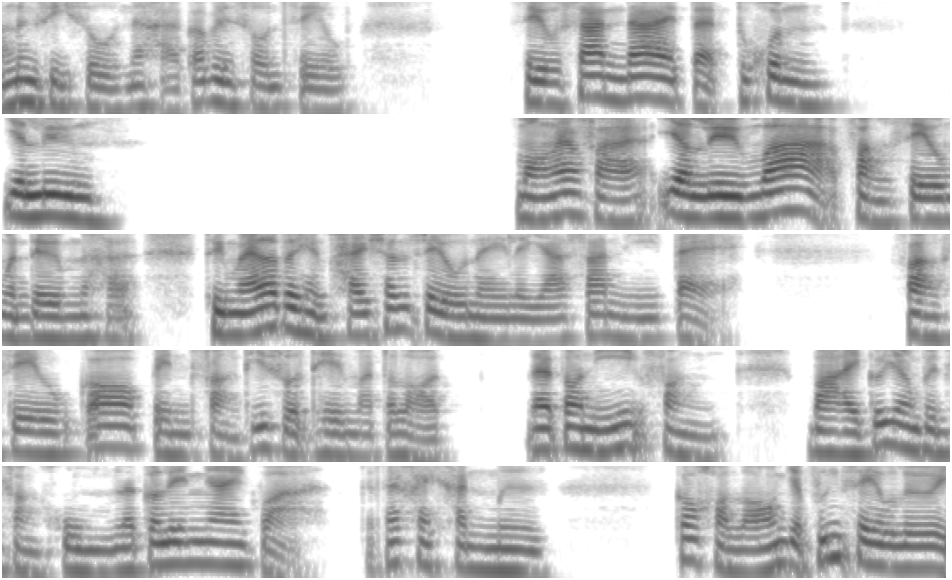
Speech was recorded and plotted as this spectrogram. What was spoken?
3140นะคะ ก็เป็นโซนเซลล์เซลล์สั้นได้ แต่ทุกคนอย่าลืม มองหน้าฟ้า อย่าลืมว่าฝั่งเซลล์เหมือนเดิมนะคะ ถึงแม้เราจะเห็น Position Sell ในระยะสั้นนี้ แต่ฝั่งเซลล์ก็เป็นฝั่งที่สวนเทนมาตลอด และตอนนี้ฝั่งบายก็ยังเป็นฝั่งคุมแล้วก็เล่นง่ายกว่า แต่ถ้าใครคันมือ ก็ขอร้องอย่าพิ่งเซลล์เลย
